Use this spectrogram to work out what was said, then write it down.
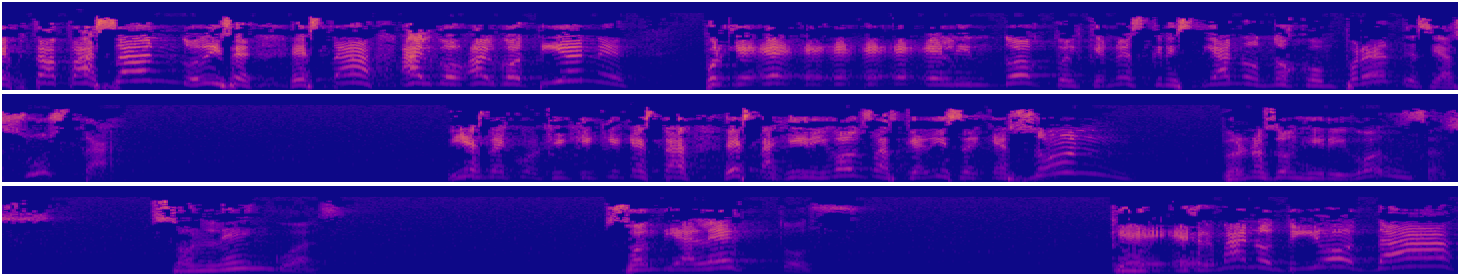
está pasando? Dice, está, algo, algo tiene. Porque eh, eh, eh, el indocto, el que no es cristiano, no comprende, se asusta. Y es de, que, estas jirigonzas que dicen que son, pero no son jirigonzas, son lenguas, son dialectos que hermano Dios da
